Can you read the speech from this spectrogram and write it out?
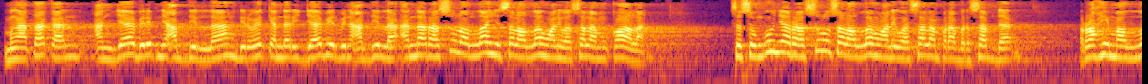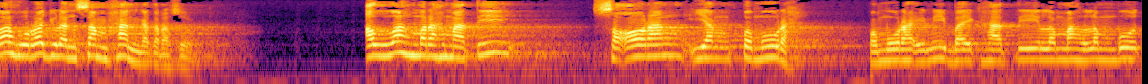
mengatakan an Jabir bin Abdullah diriwayatkan dari Jabir bin Abdullah anna Rasulullah sallallahu alaihi wasallam qala Sesungguhnya Rasul sallallahu alaihi wasallam pernah bersabda rahimallahu rajulan samhan kata Rasul Allah merahmati seorang yang pemurah. Pemurah ini baik hati, lemah lembut.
